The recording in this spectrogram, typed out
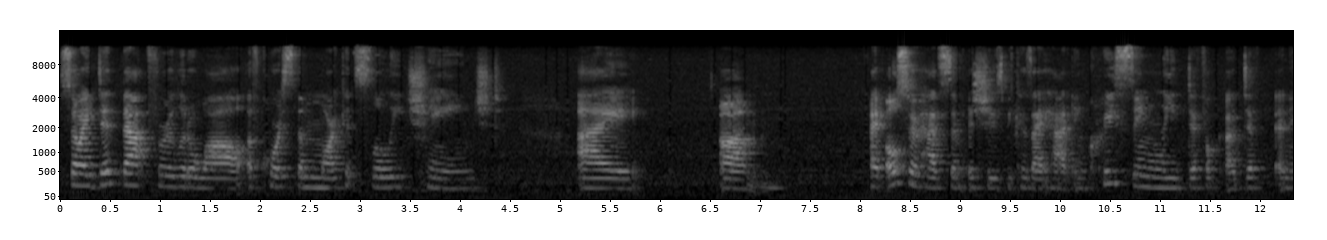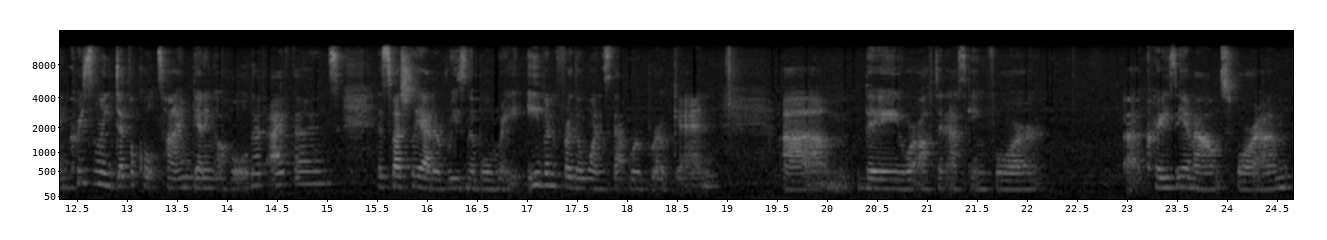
So I did that for a little while. Of course, the market slowly changed. I um, I also had some issues because I had increasingly diff an increasingly difficult time getting a hold of iPhones, especially at a reasonable rate, even for the ones that were broken. Um, they were often asking for uh, crazy amounts for them.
